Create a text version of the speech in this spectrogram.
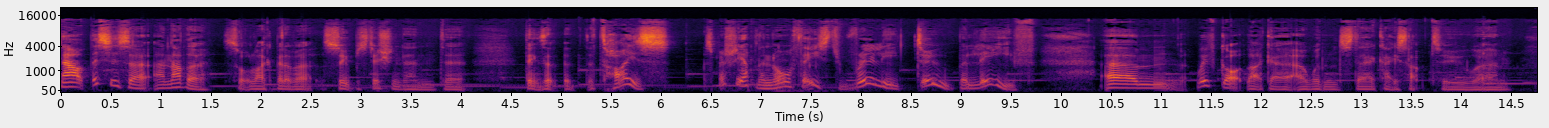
Now, this is a, another sort of like a bit of a superstition and uh, things that the, the Thais, especially up in the northeast, really do believe. Um, we've got like a, a, wooden staircase up to um,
